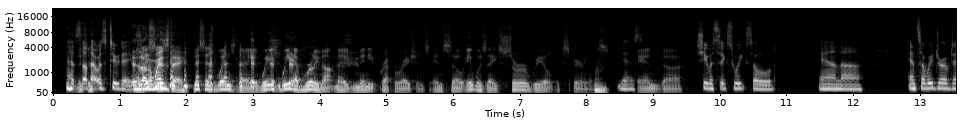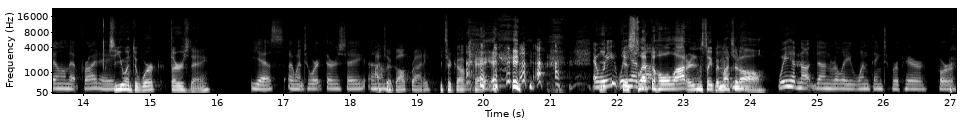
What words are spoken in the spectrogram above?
so This that is- was two days. Is it on a This is- Wednesday? This is Wednesday. and we we have really not made many preparations, and so it was a surreal experience. yes. And uh, she was six weeks old. And uh and so we drove down on that Friday. So you went to work Thursday. Yes, I went to work Thursday. I um, took off Friday. You took off, okay? and we we you had slept not, a whole lot or didn't sleep much at all? we had not done really one thing to prepare for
